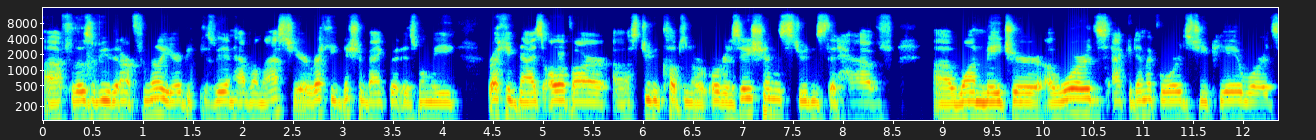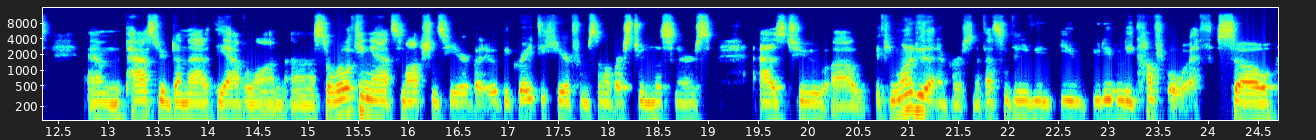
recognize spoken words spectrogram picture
Uh, for those of you that aren't familiar, because we didn't have one last year, recognition banquet is when we recognize all of our uh, student clubs and organizations, students that have uh, won major awards, academic awards, GPA awards. And in the past, we've done that at the Avalon. Uh, so we're looking at some options here, but it would be great to hear from some of our student listeners as to uh, if you want to do that in person, if that's something you, you, would even be comfortable with. So,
